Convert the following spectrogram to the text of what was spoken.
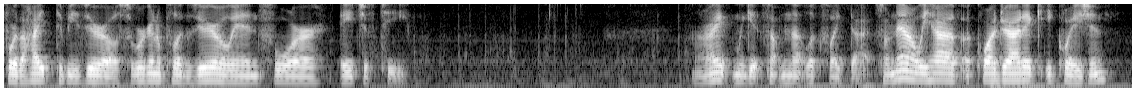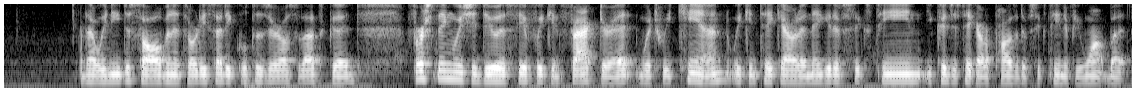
for the height to be 0. So we're going to plug 0 in for h of t. Alright, we get something that looks like that. So now we have a quadratic equation that we need to solve, and it's already set equal to 0, so that's good. First thing we should do is see if we can factor it, which we can. We can take out a negative 16. You could just take out a positive 16 if you want, but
